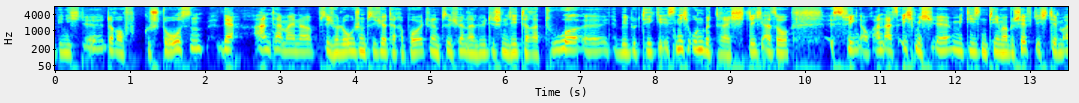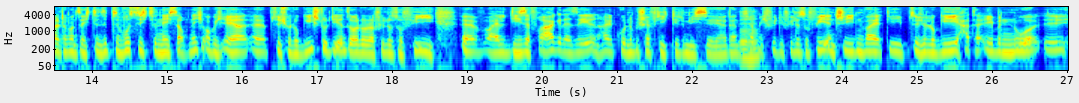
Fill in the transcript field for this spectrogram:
bin ich äh, darauf gestoßen. Der Anteil meiner psychologischen, psychotherapeutischen, psychoanalytischen Literatur äh, in der Bibliothek, die ist nicht unbeträchtlich. Also es fing auch an, als ich mich äh, mit diesem Thema beschäftigte, im Alter von 16, 17, wusste ich zunächst auch nicht, ob ich eher äh, Psychologie studieren sollte oder Philosophie, äh, weil diese Frage der Seelenheilkunde beschäftigte mich sehr leider. Mhm. Ich habe mich für die Philosophie entschieden, weil die Psychologie hat da eben nur, äh,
